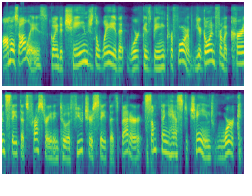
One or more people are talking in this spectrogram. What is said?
almost always going to change the way that work is being performed. You're going from a current state that's frustrating to a future state that's better. Something has to change. Work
